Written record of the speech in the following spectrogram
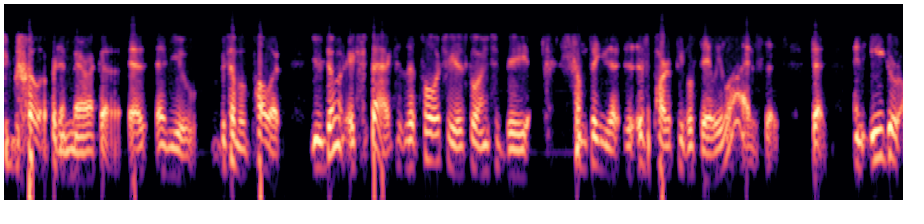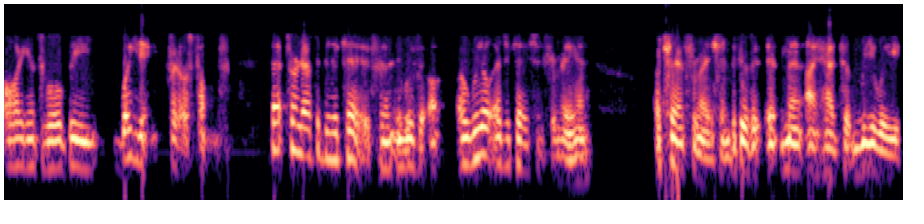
you grow up in America and you become a poet, you don't expect that poetry is going to be something that is part of people's daily lives, that, that an eager audience will be waiting for those poems. That turned out to be the case, and it was a, a real education for me and a transformation because it, it meant I had to really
